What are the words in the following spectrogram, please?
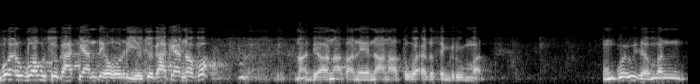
Mbok wong suka kakean teori, ya kakean apa? Nah dia anak kan enak anak tua itu sing rumah. Wong kowe zaman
